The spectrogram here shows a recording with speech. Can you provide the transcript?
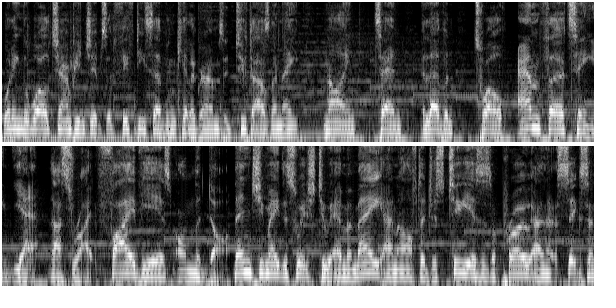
winning the World Championships at 57 kilograms in 2008, 9, 10, 11, 12, and 13. Yeah, that's right, five years on the dot. Then she made the switch to MMA, and after just two years as a pro and at 6 0,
